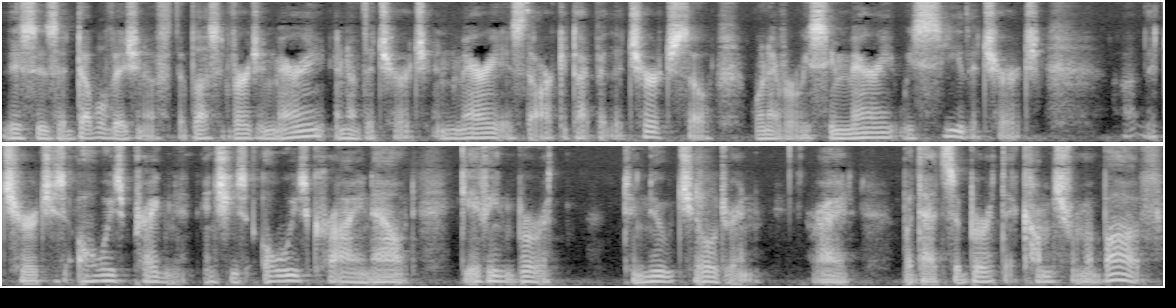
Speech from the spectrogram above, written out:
This is a double vision of the Blessed Virgin Mary and of the church. And Mary is the archetype of the church. So whenever we see Mary, we see the church. Uh, the church is always pregnant and she's always crying out, giving birth to new children, right? But that's a birth that comes from above,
